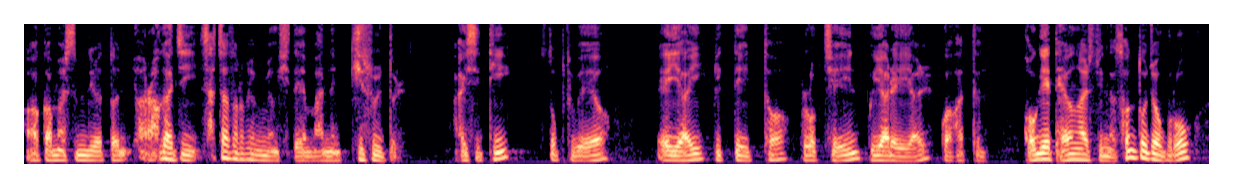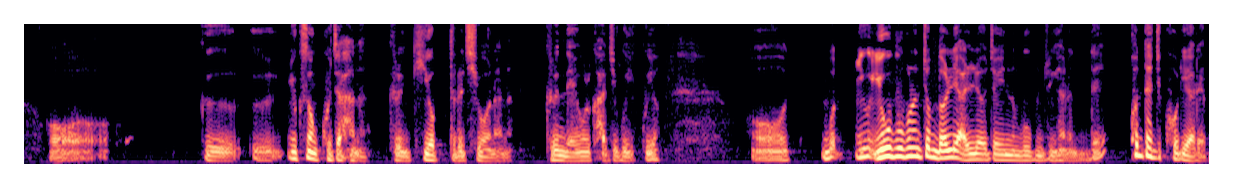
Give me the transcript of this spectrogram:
아까 말씀드렸던 여러 가지 4차 산업혁명 시대에 맞는 기술들, ICT, 소프트웨어, AI, 빅데이터, 블록체인, VR, AR과 같은 거기에 대응할 수 있는 선도적으로 어, 그, 그 육성코자 하는 그런 기업들을 지원하는 그런 내용을 가지고 있고요. 어, 뭐, 이, 이 부분은 좀 널리 알려져 있는 부분 중에 하나인데 콘텐츠 코리아 랩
